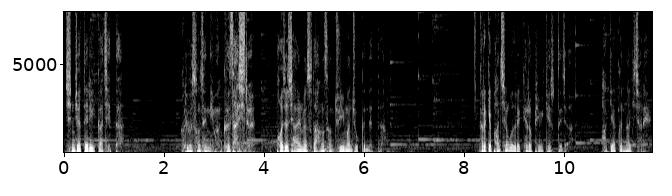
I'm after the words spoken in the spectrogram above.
심지어 때리기까지 했다. 그리고 선생님은 그 사실을 버젓이 알면서도 항상 주의만 주고 끝냈다. 그렇게 반 친구들의 괴롭힘이 계속되자 학기가 끝나기 전에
